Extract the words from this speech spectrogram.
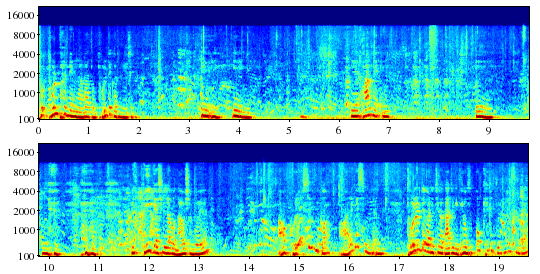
도, 돌팔매는 알아도 돌대가리는 저. 예예예 예, 예, 예. 예, 다음에 예. 예. 예. 그, 그 얘기 하시려고 나오신 거예요? 아, 그랬습니까? 아, 알겠습니다. 예. 돌대가리 제가 나중에 배워서 꼭 해드리도록 하겠습니다. 예.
